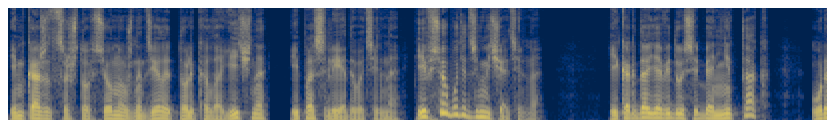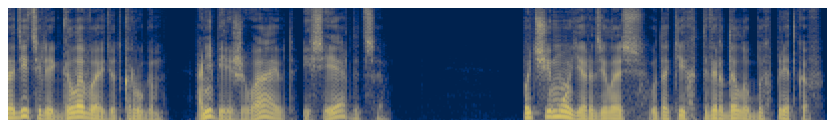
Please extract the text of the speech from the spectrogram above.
Им кажется, что все нужно делать только логично и последовательно, и все будет замечательно. И когда я веду себя не так, у родителей голова идет кругом. Они переживают и сердятся. Почему я родилась у таких твердолобых предков?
